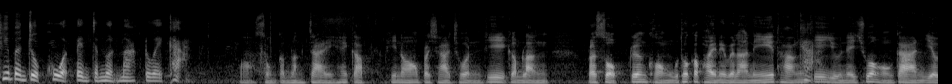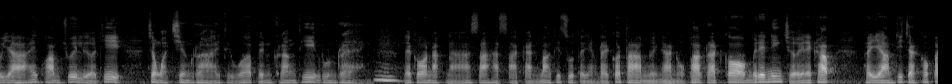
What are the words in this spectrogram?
ที่บรรจุขวดเป็นจำนวนมากด้วยค่ะ ส่งกำลังใจให้กับพี่น้องประชาชนที่กำลังประสบเรื่องของอุทกภัยในเวลานี้ทั้งค่ะที่อยู่ในช่วงของการเยียวยาให้ความช่วยเหลือที่จังหวัดเชียงราย ถือว่าเป็นครั้งที่รุนแรงอืมและก็หนักหนาสาหัสสากันมากที่สุดแต่อย่างไรก็ตามหน่วยงานของภาครัฐก็ไม่ได้นิ่งเฉยนะครับพยายามที่จะเข้าไป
